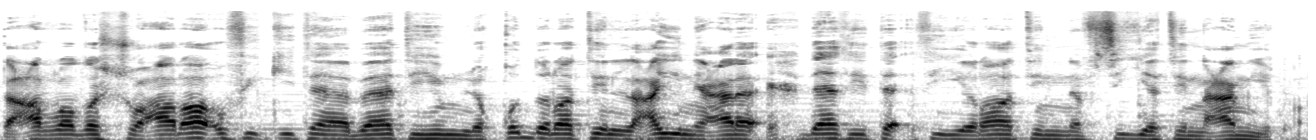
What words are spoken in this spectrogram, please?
تعرض الشعراء في كتاباتهم لقدرة العين على إحداث تأثيرات نفسية عميقة،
